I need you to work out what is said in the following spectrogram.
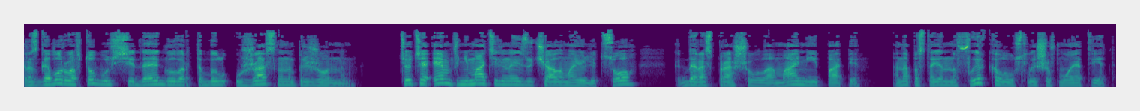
Разговор в автобусе до Эглварта был ужасно напряженным. Тетя М внимательно изучала мое лицо, когда расспрашивала о маме и папе. Она постоянно фыркала, услышав мой ответ.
